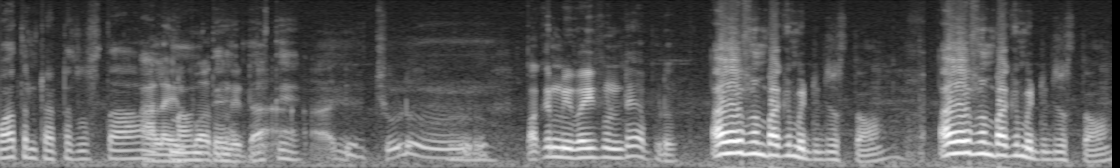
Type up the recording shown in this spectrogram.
పోతుంటే అట్ట చూస్తా అలా. అది చూడు. పక్కన మీ వైఫ్ ఉంటే అప్పుడు. ఆ వైఫ్ని పక్కన పెట్టి చూస్తాం. ఆ వైఫ్ని పక్కన పెట్టి చూస్తాం.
